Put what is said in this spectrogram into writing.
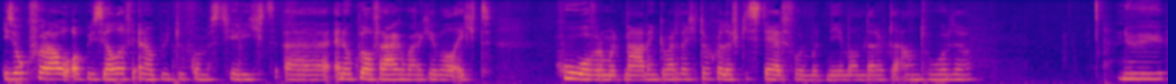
is ook vooral op jezelf en op je toekomst gericht. Uh, en ook wel vragen waar je wel echt goed over moet nadenken. Waar dat je toch wel even tijd voor moet nemen om daarop te antwoorden. Nu,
